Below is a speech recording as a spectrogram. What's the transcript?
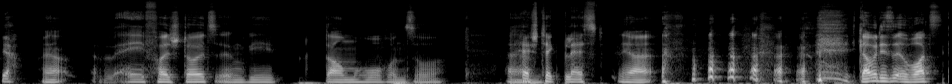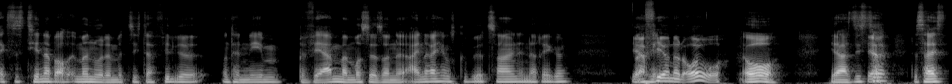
Ja. Ja, ey, voll stolz irgendwie, Daumen hoch und so. Ähm, Hashtag blessed. Ja. ich glaube, diese Awards existieren aber auch immer nur, damit sich da viele Unternehmen bewerben. Man muss ja so eine Einreichungsgebühr zahlen in der Regel. Ja, Ach, 400 Euro. Oh, ja, siehst Ja. du? Das heißt,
